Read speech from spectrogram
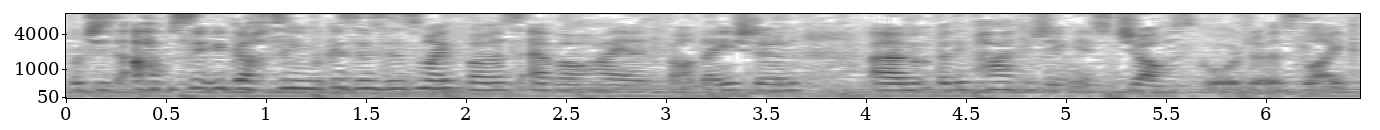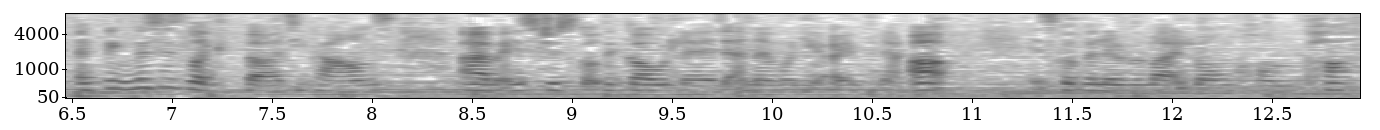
which is absolutely gutting because this is my first ever high-end foundation. Um, but the packaging is just gorgeous. Like, I think this is like £30. Um, it's just got the gold lid and then when you open it up, it's got the little like Lancome puff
